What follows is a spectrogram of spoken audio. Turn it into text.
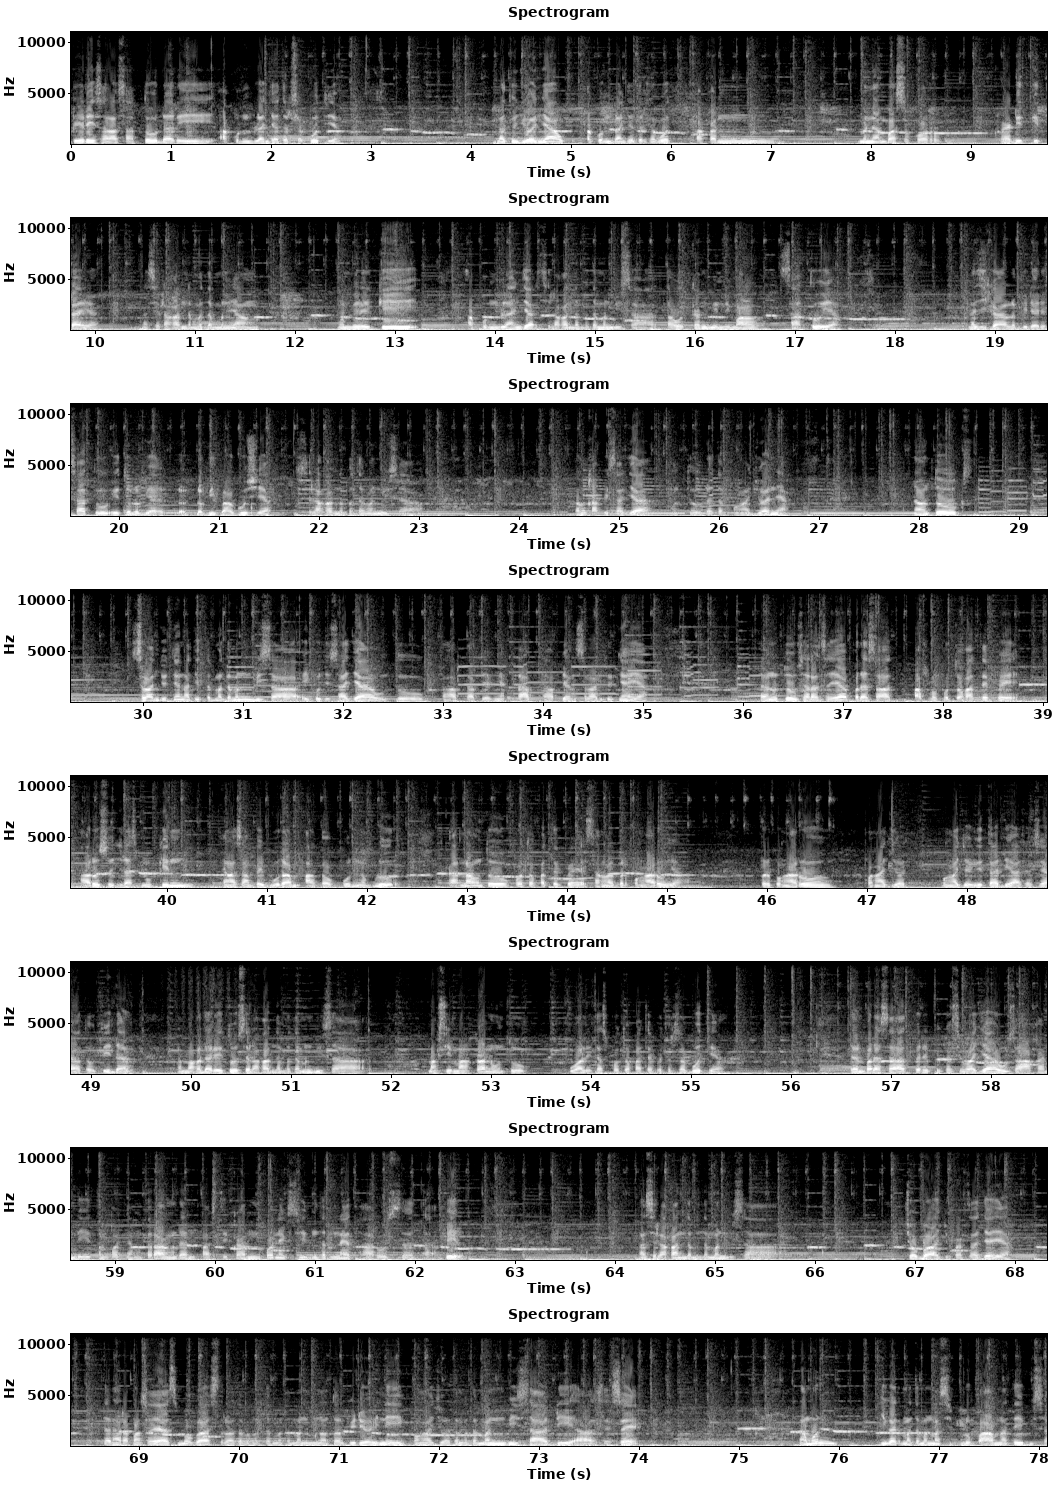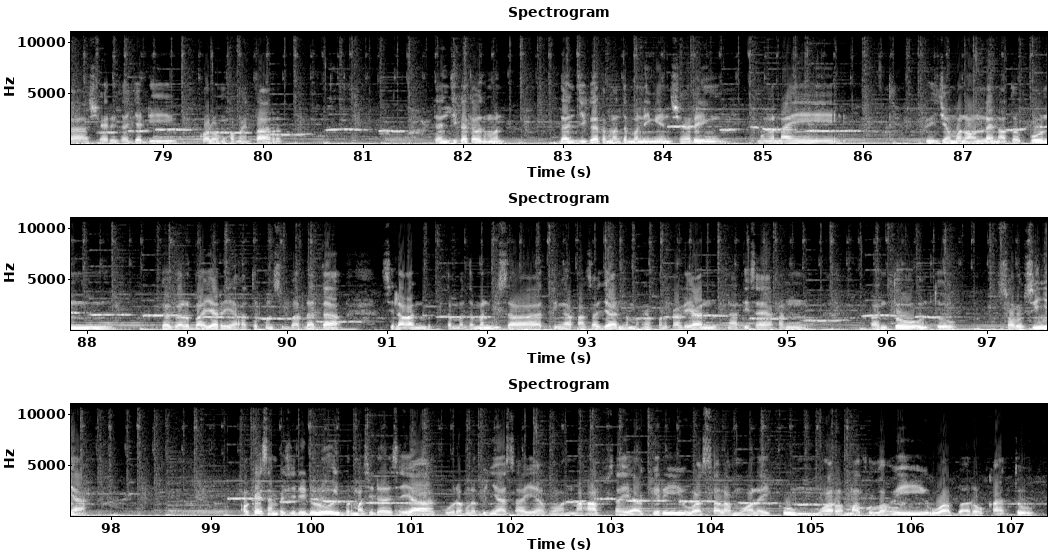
pilih salah satu dari akun belanja tersebut ya. Nah, tujuannya akun belanja tersebut akan menambah skor kredit kita ya. Nah, silakan teman-teman yang memiliki akun belanja silahkan teman-teman bisa tautkan minimal satu ya Nah jika lebih dari satu itu lebih lebih bagus ya silahkan teman-teman bisa lengkapi saja untuk data pengajuannya. Nah untuk selanjutnya nanti teman-teman bisa ikuti saja untuk tahap-tahap yang tahap-tahap yang selanjutnya ya. Dan untuk saran saya pada saat upload foto KTP harus sejelas mungkin jangan sampai buram ataupun ngeblur. Karena untuk foto KTP sangat berpengaruh ya. Berpengaruh pengajuan pengajuan kita di ACC atau tidak. Nah, maka dari itu silahkan teman-teman bisa maksimalkan untuk kualitas foto KTP tersebut ya. Dan pada saat verifikasi wajah usahakan di tempat yang terang dan pastikan koneksi internet harus stabil. Nah silahkan teman-teman bisa coba ajukan saja ya. Dan harapan saya semoga setelah teman-teman menonton video ini pengajuan teman-teman bisa di ACC namun jika teman-teman masih belum paham nanti bisa sharing saja di kolom komentar dan jika teman-teman dan jika teman-teman ingin sharing mengenai pinjaman online ataupun gagal bayar ya ataupun sebar data silakan teman-teman bisa tinggalkan saja nomor handphone kalian. Nanti saya akan bantu untuk solusinya. Oke sampai sini dulu informasi dari saya. Kurang lebihnya saya mohon maaf. Saya akhiri. Wassalamualaikum warahmatullahi wabarakatuh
